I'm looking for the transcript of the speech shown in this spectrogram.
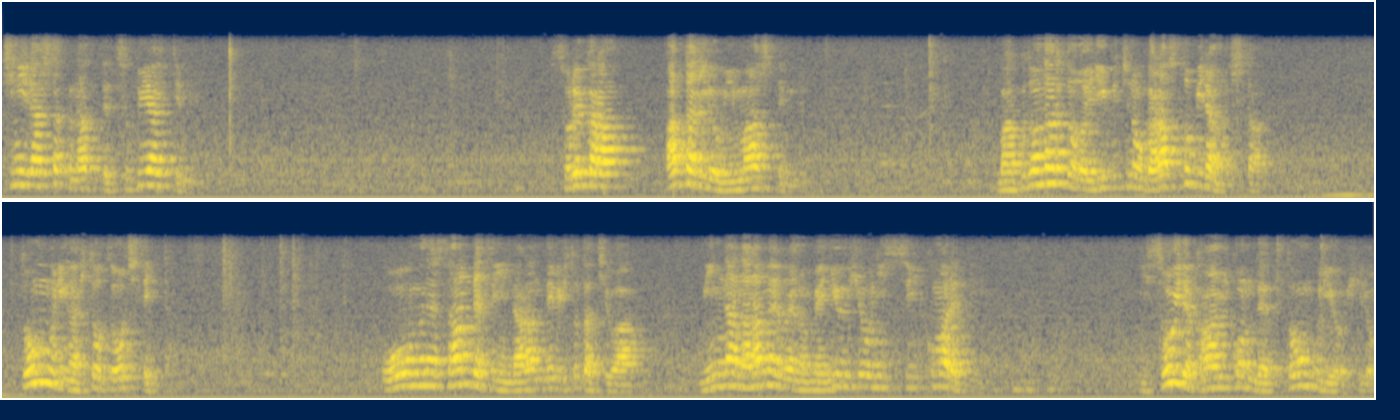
口に出したくなってつぶやいてみる。それから辺りを見回してみる。マクドナルドの入り口のガラス扉の下どんぐりが一つ落ちていた。おおむね3列に並んでいる人たちはみんな斜め上のメニュー表に吸い込まれている。急いでかがみ込んでどんぐりを拾う。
